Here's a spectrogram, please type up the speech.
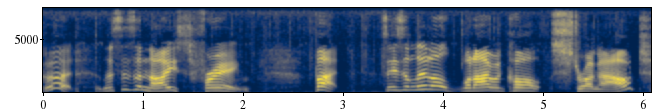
Good. This is a nice frame. But so he's a little what I would call strung out.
